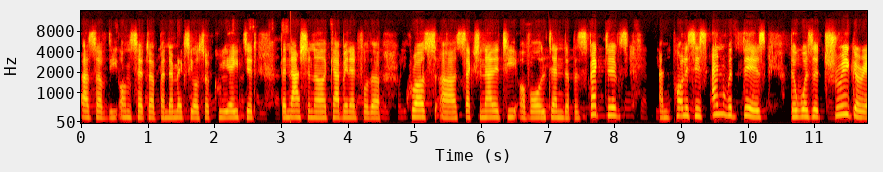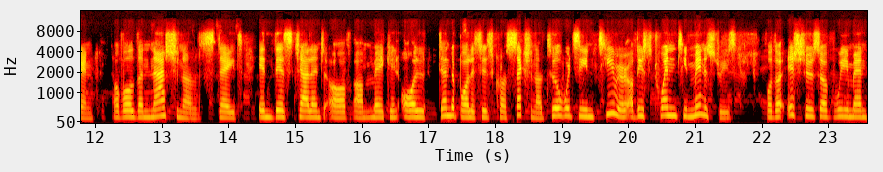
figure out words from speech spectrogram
as of the onset of pandemics, he also created the National Cabinet for the cross-sectionality uh, of all gender perspectives and policies. And with this, there was a triggering of all the national states in this challenge of um, making all gender policies cross-sectional towards the interior of these 20 ministries for the issues of women,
